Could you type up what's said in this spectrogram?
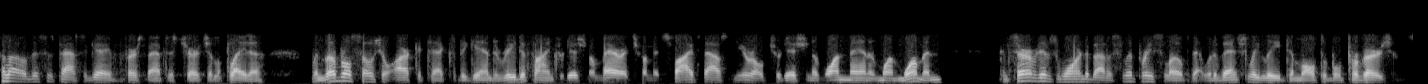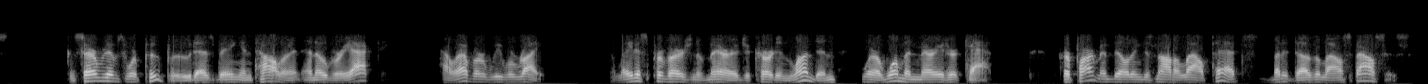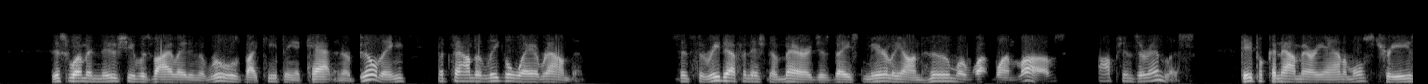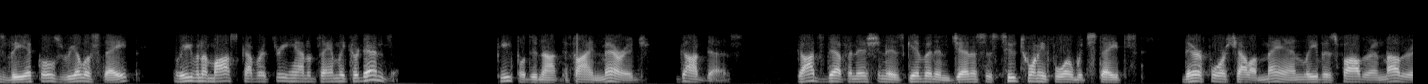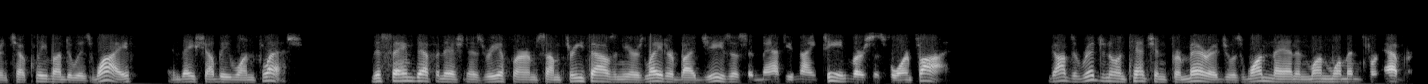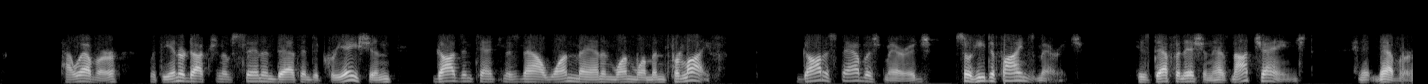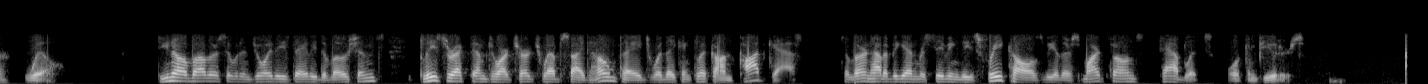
Hello, this is Pastor Gay from First Baptist Church of La Plata. When liberal social architects began to redefine traditional marriage from its 5,000 year old tradition of one man and one woman, conservatives warned about a slippery slope that would eventually lead to multiple perversions. Conservatives were poo pooed as being intolerant and overreacting. However, we were right. The latest perversion of marriage occurred in London, where a woman married her cat. Her apartment building does not allow pets, but it does allow spouses. This woman knew she was violating the rules by keeping a cat in her building but found a legal way around them. Since the redefinition of marriage is based merely on whom or what one loves, options are endless. People can now marry animals, trees, vehicles, real estate, or even a moss covered three handled family credenza. People do not define marriage, God does. God's definition is given in Genesis 2:24 which states, "Therefore shall a man leave his father and mother and shall cleave unto his wife, and they shall be one flesh." This same definition is reaffirmed some 3,000 years later by Jesus in Matthew 19, verses 4 and 5. God's original intention for marriage was one man and one woman forever. However, with the introduction of sin and death into creation, God's intention is now one man and one woman for life. God established marriage, so he defines marriage. His definition has not changed, and it never will. Do you know of others who would enjoy these daily devotions? Please direct them to our church website homepage where they can click on podcast to learn how to begin receiving these free calls via their smartphones, tablets, or computers.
